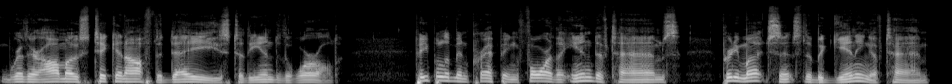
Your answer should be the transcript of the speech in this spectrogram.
where they're almost ticking off the days to the end of the world. People have been prepping for the end of times pretty much since the beginning of time.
